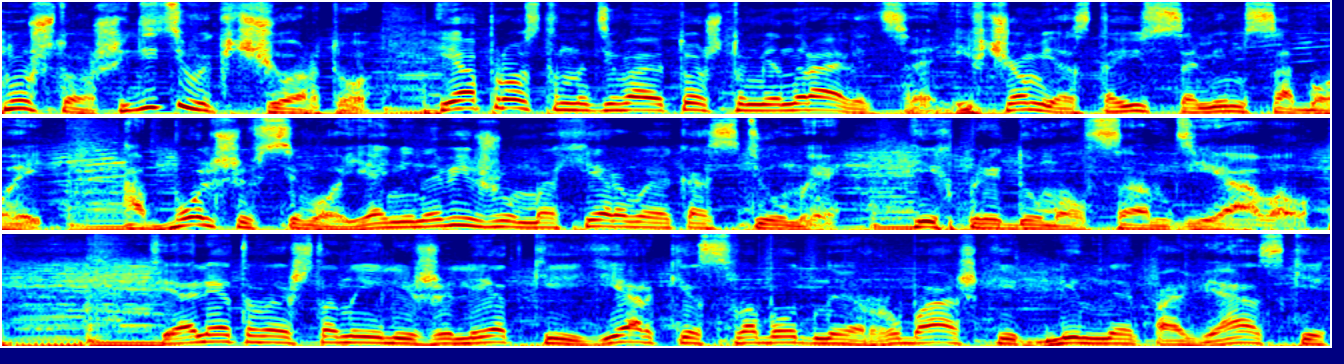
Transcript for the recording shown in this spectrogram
Ну что ж, идите вы к черту. Я просто надеваю то, что мне нравится, и в чем я остаюсь самим собой. А больше всего я ненавижу махеровые костюмы. Их придумал сам дьявол. Фиолетовые штаны или жилетки, яркие свободные рубашки, длинные повязки,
